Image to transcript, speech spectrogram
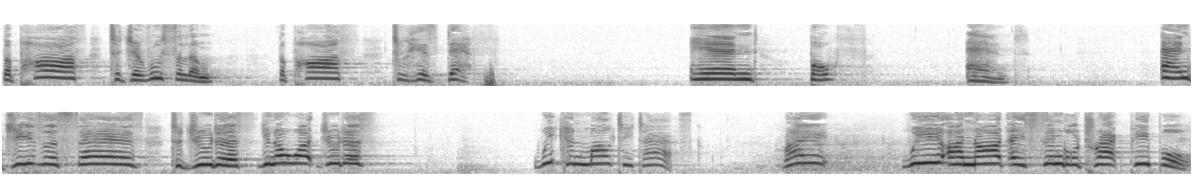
the path to Jerusalem, the path to his death. And both and. And Jesus says to Judas, You know what, Judas? We can multitask, right? We are not a single track people.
